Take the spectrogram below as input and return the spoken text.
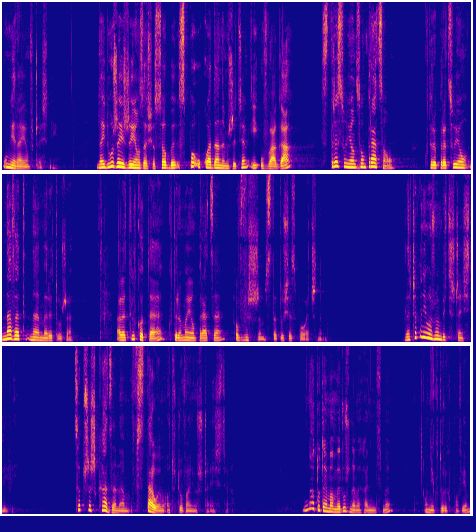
umierają wcześniej. Najdłużej żyją zaś osoby z poukładanym życiem i uwaga, stresującą pracą, które pracują nawet na emeryturze, ale tylko te, które mają pracę o wyższym statusie społecznym. Dlaczego nie możemy być szczęśliwi? Co przeszkadza nam w stałym odczuwaniu szczęścia? No, tutaj mamy różne mechanizmy, o niektórych powiem.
